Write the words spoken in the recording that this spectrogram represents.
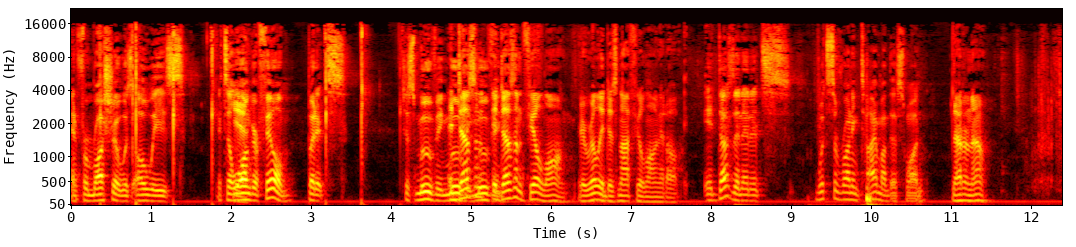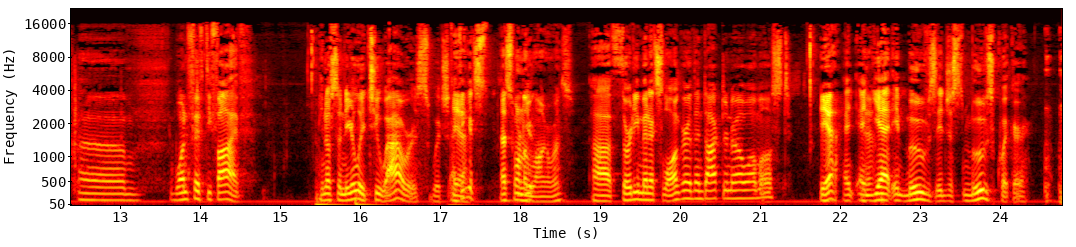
And from Russia was always it's a Yeah. longer film, but it's just moving, moving, it doesn't. moving. It doesn't feel long. It really does not feel long at all. It doesn't, and it's what's the running time on this one? I don't know. Um, one fifty five. You know, so nearly two hours, which I think it's that's one of the longer ones. uh, thirty minutes longer than Doctor No, almost. Yeah, And and yeah. yet it moves. It just moves quicker.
